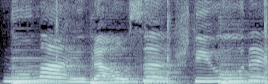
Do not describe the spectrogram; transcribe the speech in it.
Nu mai vreau să știu de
